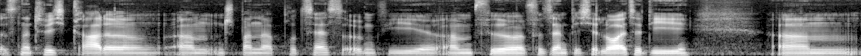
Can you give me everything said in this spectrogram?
Ist natürlich gerade ähm, ein spannender Prozess irgendwie ähm, für, für sämtliche Leute, die, ähm,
